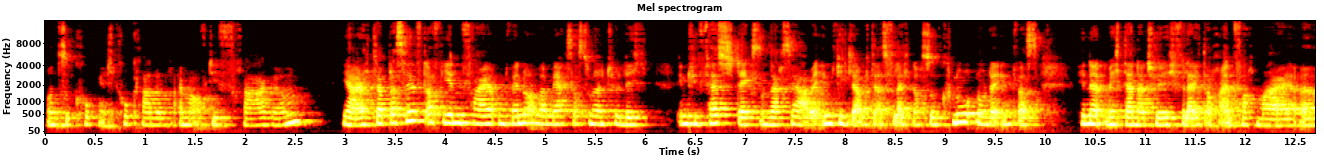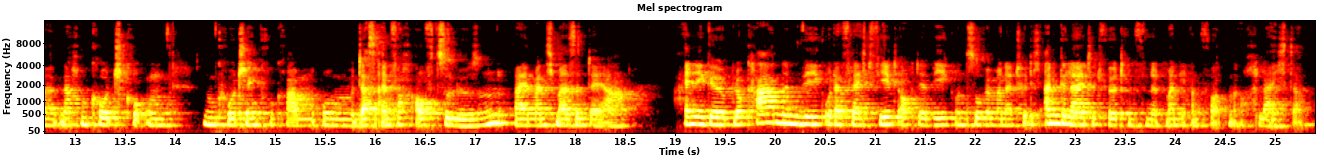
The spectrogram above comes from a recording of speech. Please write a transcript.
und zu gucken. Ich gucke gerade noch einmal auf die Frage. Ja, ich glaube, das hilft auf jeden Fall. Und wenn du aber merkst, dass du natürlich irgendwie feststeckst und sagst, ja, aber irgendwie glaube ich, da ist vielleicht noch so ein Knoten oder irgendwas, hindert mich dann natürlich vielleicht auch einfach mal äh, nach einem Coach gucken, einem Coaching-Programm, um das einfach aufzulösen, weil manchmal sind da ja einige Blockaden im Weg oder vielleicht fehlt auch der Weg und so, wenn man natürlich angeleitet wird, dann findet man die Antworten auch leichter.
